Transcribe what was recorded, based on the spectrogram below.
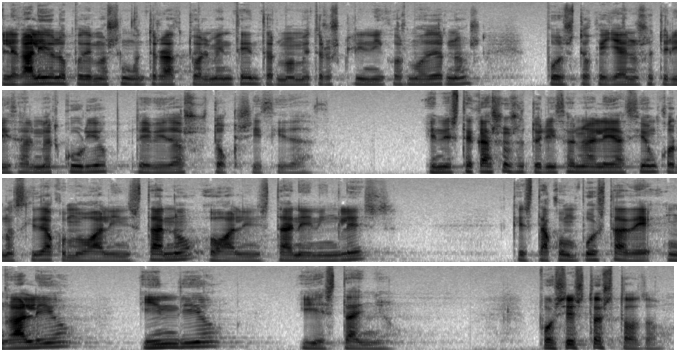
El galio lo podemos encontrar actualmente en termómetros clínicos modernos, puesto que ya no se utiliza el mercurio debido a su toxicidad. En este caso se utiliza una aleación conocida como galinstano o galinstane en inglés, que está compuesta de galio, indio y estaño. Pues esto es todo.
